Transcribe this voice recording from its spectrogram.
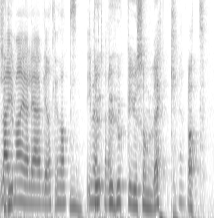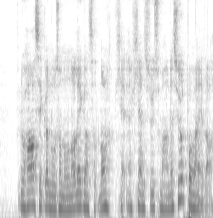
lei du- meg, eller jeg blir et eller annet Mm. i Du, møte med du hooker jo som vekk at For du har sikkert noe sånn underliggende at nå kjennes det ut som han er sur på meg i dag.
